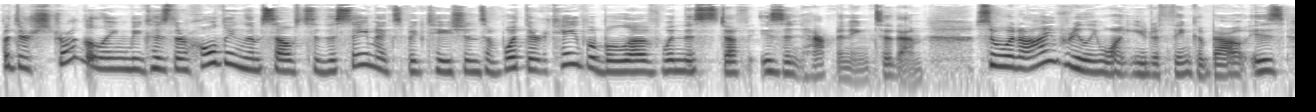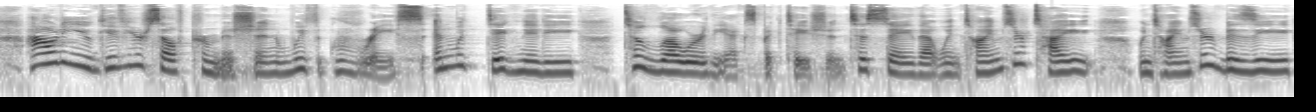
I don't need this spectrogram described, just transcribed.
but they're struggling because they're holding themselves to the same expectations of what they're capable of when this stuff isn't happening to them. So, what I really want you to think about is how do you give yourself permission with grace and with dignity to lower the expectation, to say that when times are tight, when times are busy,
